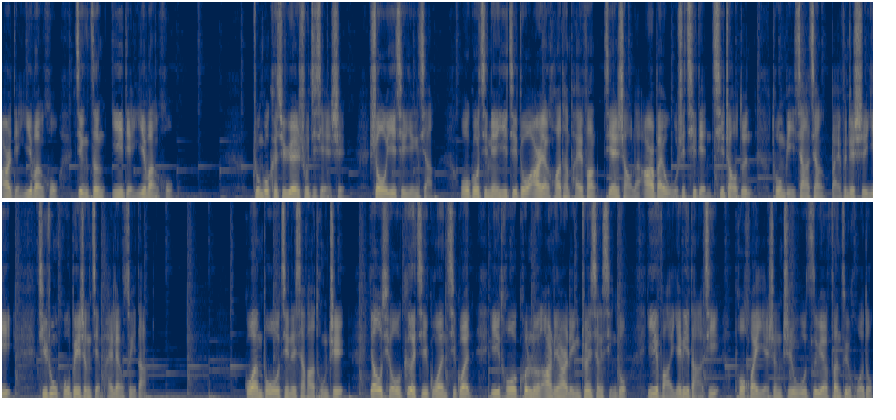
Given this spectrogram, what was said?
二点一万户，净增一点一万户。中国科学院数据显示，受疫情影响。我国今年一季度二氧化碳排放减少了二百五十七点七兆吨，同比下降百分之十一，其中湖北省减排量最大。公安部近日下发通知，要求各级公安机关依托“昆仑二零二零”专项行动，依法严厉打击破坏野生植物资源犯罪活动，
